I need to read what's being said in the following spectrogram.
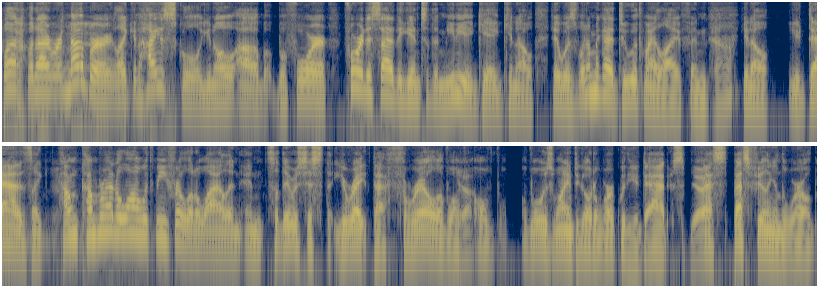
but, but I remember, like in high school, you know, uh, before before I decided to get into the media gig, you know, it was what am I going to do with my life? And you know, your dad is like, come come right along with me for a little while. And and so there was just you're right, that thrill of of, of always wanting to go to work with your dad. It's Yeah. best best feeling in the world.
